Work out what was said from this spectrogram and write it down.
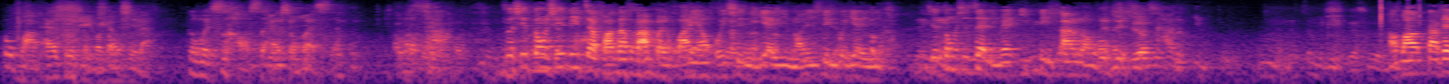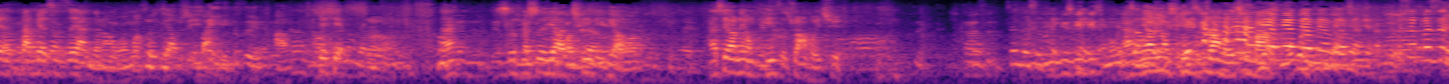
不管排出什么东西来，各位是好事还是坏事？这些东西你再把它返本还原回去，你愿意吗？一定不愿意。这些东西在里面一定干扰我们。好吧，大概大概是这样的了，我们回家去吧。好，谢谢。来，是不是要清理掉？还是要用瓶子装回去？真的是翡翠。你要用瓶子装回去吗？没有没有没有没有没有，不是不是，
